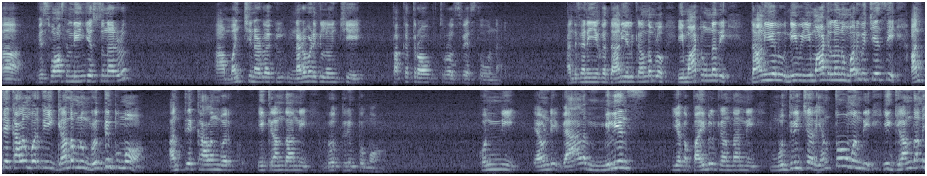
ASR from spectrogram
ఆ, విశ్వాసులను ఏం చేస్తున్నారు? ఆ మంచి నడవక నడవడికలోంచి పక్క త్రోవ త్రోసివేస్తూ ఉన్నారు. అందుకని ఈ యొక్క దానియలు గ్రంథంలో ఈ మాట ఉన్నది. దానియలు నీవు ఈ మాటలను మరుగు చేసి అంత్యకాలం వరకు ఈ గ్రంథమును మృద్దింపుమో అంత్యకాలం వరకు ఈ గ్రంథాన్ని మృద్దింపుమో. కొన్ని ఏమండి వేల మిలియన్స్ ఈ యొక్క బైబిల్ గ్రంథాన్ని ముద్రించారు. ఎంతోమంది ఈ గ్రంథాన్ని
